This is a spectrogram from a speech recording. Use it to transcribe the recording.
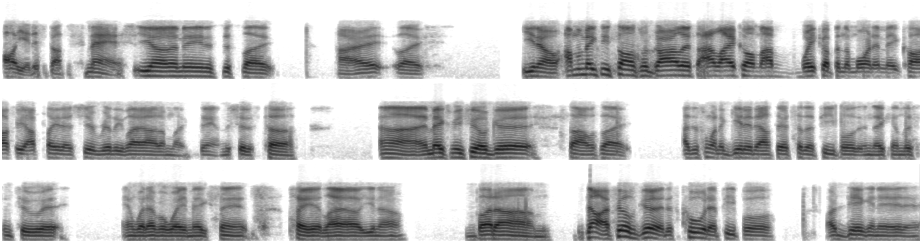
oh yeah, this about to smash. You know what I mean? It's just like, all right, like, you know, I'm gonna make these songs regardless. I like them. I wake up in the morning, make coffee. I play that shit really loud. I'm like, damn, this shit is tough. Uh, it makes me feel good. So I was like, I just want to get it out there to the people and they can listen to it in whatever way makes sense. Play it loud, you know. But um, no, it feels good. It's cool that people are digging it and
